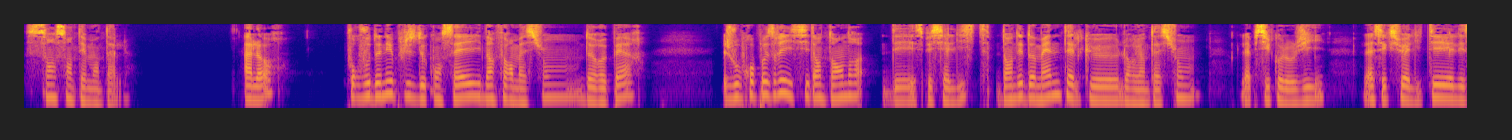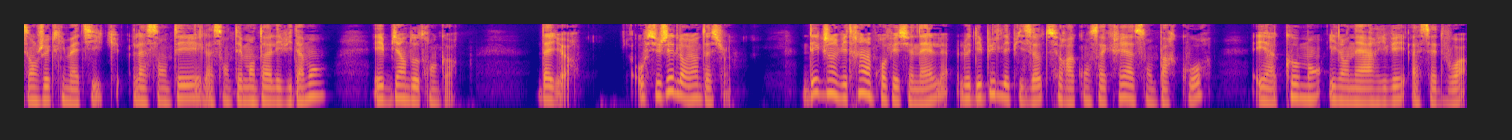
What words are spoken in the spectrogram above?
sans santé mentale. Alors, pour vous donner plus de conseils, d'informations, de repères, je vous proposerai ici d'entendre des spécialistes dans des domaines tels que l'orientation, la psychologie, la sexualité, les enjeux climatiques, la santé, la santé mentale évidemment, et bien d'autres encore. D'ailleurs, au sujet de l'orientation, dès que j'inviterai un professionnel, le début de l'épisode sera consacré à son parcours et à comment il en est arrivé à cette voie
